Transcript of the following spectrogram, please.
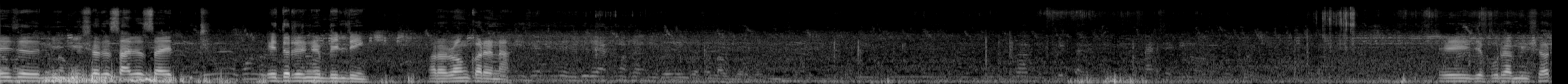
এই যে মিশরের সাইডের সাইড এই ধরনের বিল্ডিং ওরা রং করে না। এই যে পুরা মিশর।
